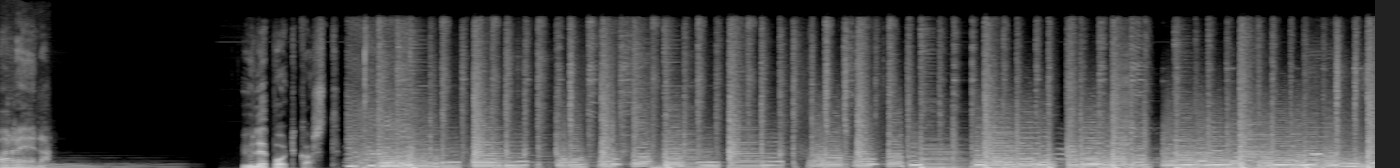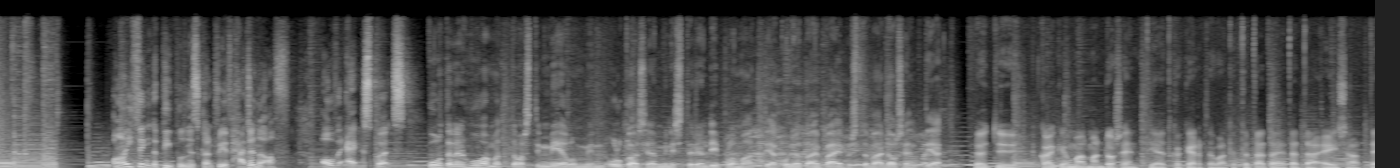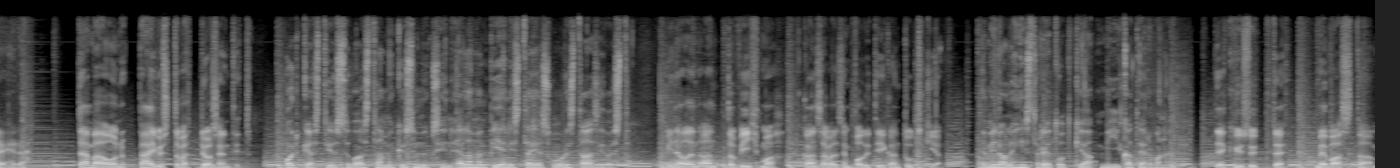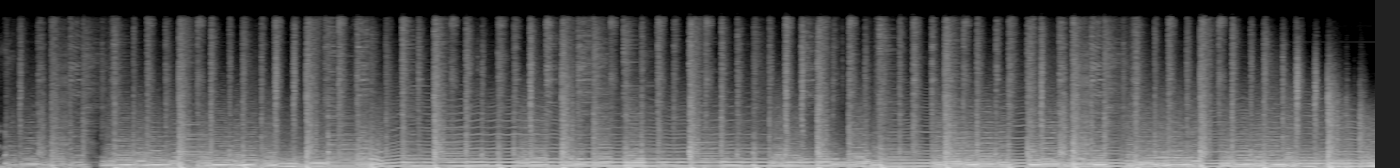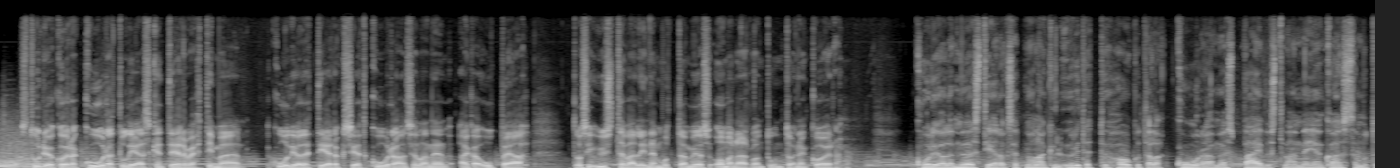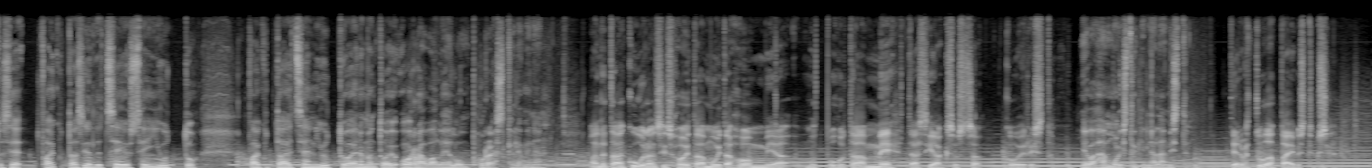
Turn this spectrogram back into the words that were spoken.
Areena. Yle Podcast. I think the people in this country have had enough of experts Kuuntelen huomattavasti mieluummin ulkoasiaministeriön diplomaattia kuin jotain päivystävää dosenttia. löytyy kaiken maailman dosenttia, jotka kertovat, että tätä ja tätä ei saa tehdä. Tämä on Päivystävät dosentit. Podcast, jossa vastaamme kysymyksiin elämän pienistä ja suurista asioista. Minä olen Antto Vihma, kansainvälisen politiikan tutkija. Ja minä olen historiatutkija Miika Tervonen. Te kysytte, me vastaamme. Studiokoira Kuura tuli äsken tervehtimään kuulijoille tiedoksi, että Kuura on sellainen aika upea, tosi ystävällinen, mutta myös oman arvon tuntoinen koira. Kuulijoille myös tiedoksi, että me ollaan kyllä yritetty houkutella kuuraa myös päivystämään meidän kanssa, mutta se vaikuttaa siltä, että se ei ole se juttu. Vaikuttaa, että sen juttu on enemmän toi orava lelun pureskeleminen. Annetaan Kuuran siis hoitaa muita hommia, mutta puhutaan me tässä jaksossa koirista. Ja vähän muistakin elämistä. Tervetuloa päivystykseen.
